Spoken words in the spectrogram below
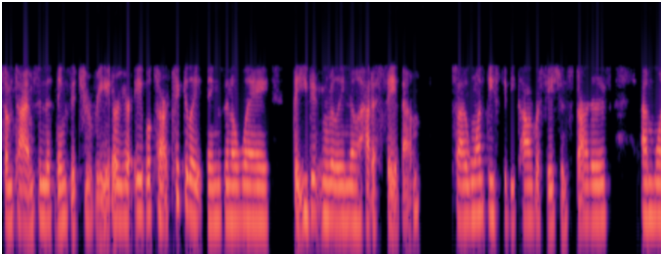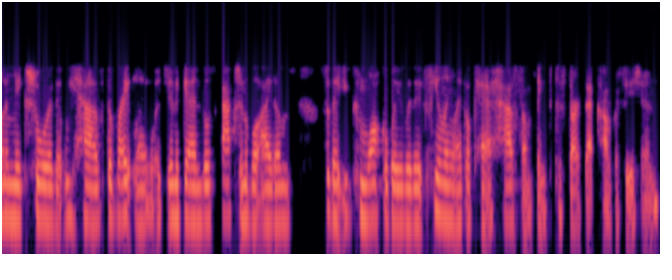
sometimes in the things that you read, or you're able to articulate things in a way that you didn't really know how to say them. So I want these to be conversation starters. I want to make sure that we have the right language. And again, those actionable items so that you can walk away with it feeling like, okay, I have something to start that conversation.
